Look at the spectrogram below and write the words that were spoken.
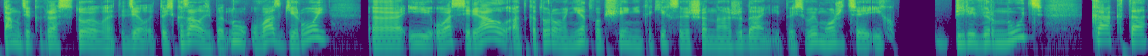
там, где как раз стоило это делать. То есть, казалось бы, ну, у вас герой, э, и у вас сериал, от которого нет вообще никаких совершенно ожиданий. То есть вы можете их перевернуть как-то,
